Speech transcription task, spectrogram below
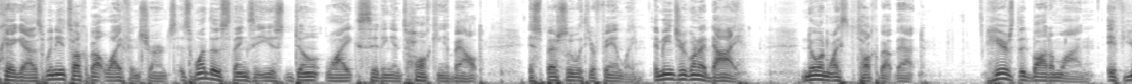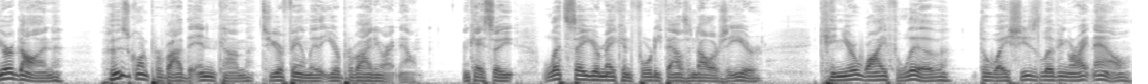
Okay, guys, we need to talk about life insurance. It's one of those things that you just don't like sitting and talking about, especially with your family. It means you're going to die. No one likes to talk about that. Here's the bottom line if you're gone, who's going to provide the income to your family that you're providing right now? Okay, so let's say you're making $40,000 a year. Can your wife live the way she's living right now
